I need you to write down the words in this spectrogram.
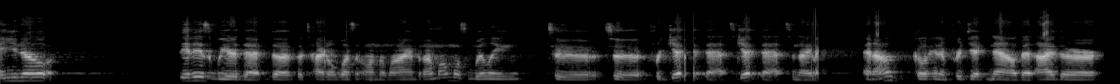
And you know, it is weird that the, the title wasn't on the line, but I'm almost willing to to forget that, get that tonight. And I'll go ahead and predict now that either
